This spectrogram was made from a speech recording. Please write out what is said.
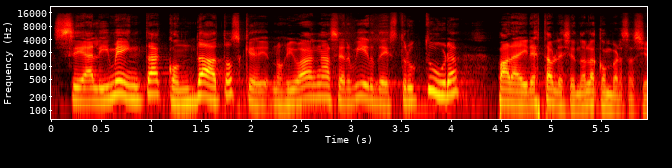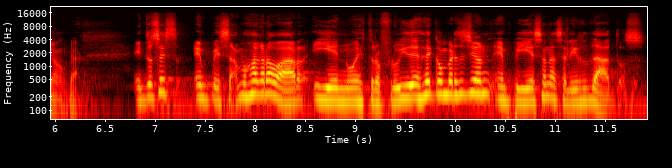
se alimenta con datos que nos iban a servir de estructura para ir estableciendo la conversación. Claro. Entonces empezamos a grabar y en nuestro fluidez de conversación empiezan a salir datos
